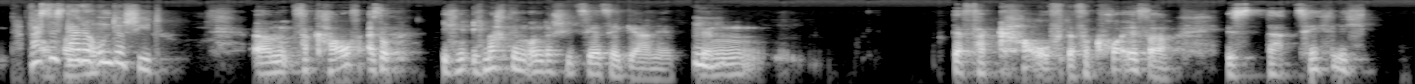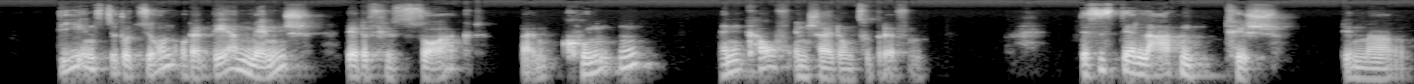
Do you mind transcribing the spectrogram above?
Ähm, Was ist da der Unterschied? Ähm, Verkauf, also ich, ich mache den Unterschied sehr, sehr gerne, mhm. denn der Verkauf, der Verkäufer ist tatsächlich die Institution oder der Mensch, der dafür sorgt, beim Kunden eine Kaufentscheidung zu treffen. Das ist der Ladentisch den man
